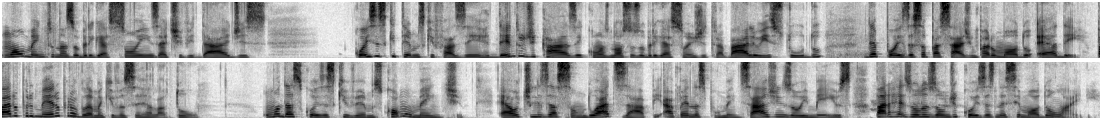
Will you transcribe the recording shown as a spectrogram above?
um aumento nas obrigações, atividades, coisas que temos que fazer dentro de casa e com as nossas obrigações de trabalho e estudo depois dessa passagem para o modo EAD. Para o primeiro problema que você relatou, uma das coisas que vemos comumente é a utilização do WhatsApp apenas por mensagens ou e-mails para resolução de coisas nesse modo online.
